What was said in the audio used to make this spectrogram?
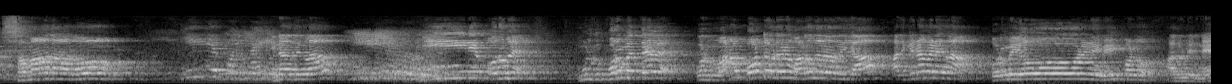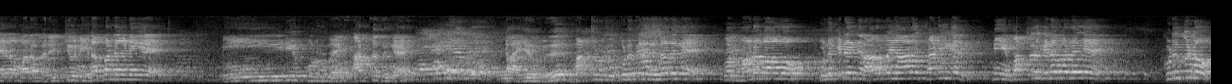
சமாதானம். என்னதுங்களா? நீடிய பொறுமை. உங்களுக்கு பொறுமை தேவை. ஒரு மரம் போட்ட உடனே வளர்ந்துடாது ஐயா. அதுக்கு என்ன வேணுங்களா? பொறுமையோடு நீ வெயிட் பண்ணும். அதோடைய நேரம் வர வரைக்கும் நீ என்ன பண்ணுங்க நீங்க? பொறுமை அடுத்ததுங்க தயவு. மற்றவங்களுக்கு கொடுக்கிறது என்னதுங்க? ஒரு மனபாவம். உனக்கிட்ட இருக்கிற அருமையான கனிகள். நீங்க மற்றவங்களுக்கு என்ன பண்ணுங்க? கொடுக்கணும்.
